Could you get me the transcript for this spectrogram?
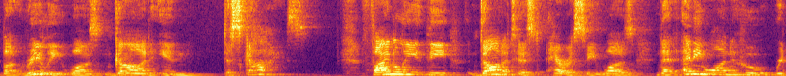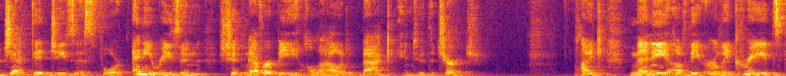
but really was God in disguise. Finally, the Donatist heresy was that anyone who rejected Jesus for any reason should never be allowed back into the church. Like many of the early creeds,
